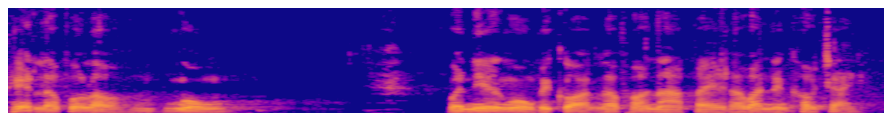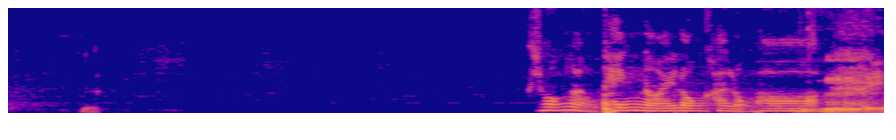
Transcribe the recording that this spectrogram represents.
เทศแล้วพวกเรางง วันนี้งงไปก่อนแล้วภาวนาไปแล้ววันหนึ่งเข้าใจ ช่วงหลังเพ่งน้อยลงค่ะหลวงพ่อ อืมดี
